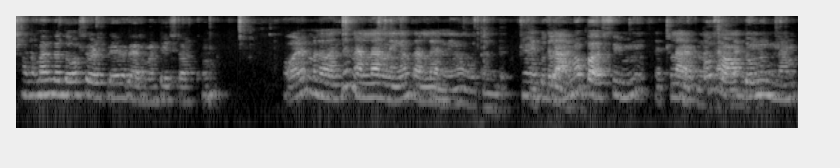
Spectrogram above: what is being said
அந்த மாதிரி இந்த தோசையோட ஃப்ளேவர் வேறு மாதிரி டேஸ்ட்டாக இருக்கும். உடம்புல வந்து நல்லெண்ணையும் கல்லெண்ணையும் ஊற்றுண்டு எனக்கு செம்ம பசி. செட்டில் இருந்தேன்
